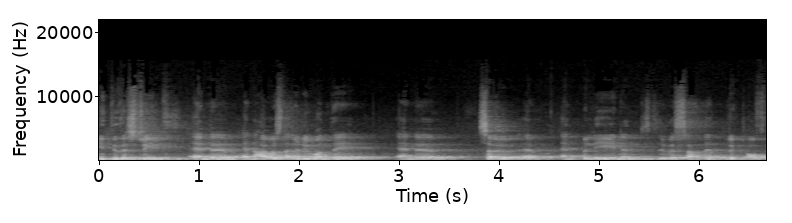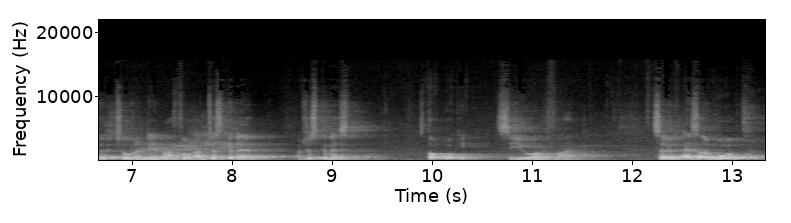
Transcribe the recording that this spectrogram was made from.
into the street. And, um, and I was the only one there. And um, so, um, and Beline, and there was some that looked after the children there, and I thought, I'm just gonna, I'm just gonna start walking, see who I find. So as I walked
